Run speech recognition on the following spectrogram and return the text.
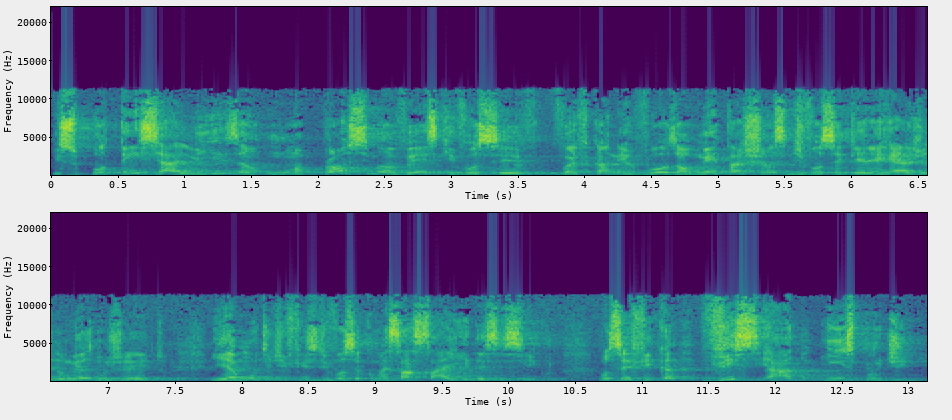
Isso potencializa uma próxima vez que você vai ficar nervoso, aumenta a chance de você querer reagir do mesmo jeito e é muito difícil de você começar a sair desse ciclo. Você fica viciado em explodir.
